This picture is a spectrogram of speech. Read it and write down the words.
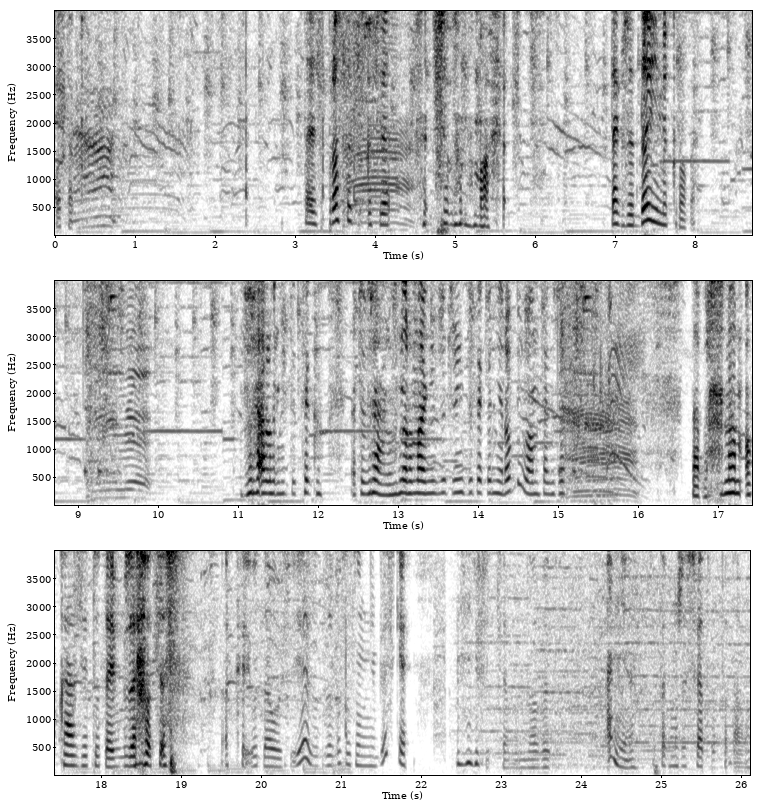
bo tak. To jest proste, tylko się trzeba namachać. Także doimy krowę. W realu nigdy tego, znaczy w realu, normalnie w życiu nigdy tego nie robiłam, także... Dobra, mam okazję tutaj w grze chociaż. Okej, udało się. Jezu, te włosy są niebieskie? Nie wiedziałam nawet. A nie, to tak może światło padało.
